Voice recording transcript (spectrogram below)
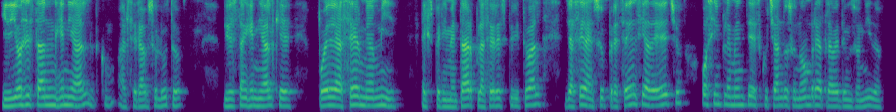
Y Dios es tan genial, al ser absoluto, Dios es tan genial que puede hacerme a mí experimentar placer espiritual, ya sea en su presencia de hecho o simplemente escuchando su nombre a través de un sonido,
